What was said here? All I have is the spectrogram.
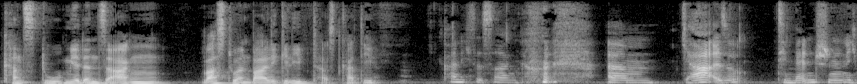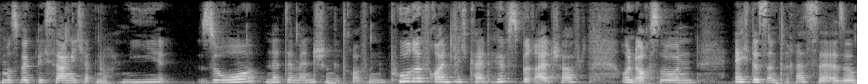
Kannst du mir denn sagen, was du an Bali geliebt hast, Kathi? Kann ich das sagen? ähm, ja, also die Menschen, ich muss wirklich sagen, ich habe noch nie so nette Menschen getroffen. Pure Freundlichkeit, Hilfsbereitschaft und auch so ein echtes Interesse. Also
